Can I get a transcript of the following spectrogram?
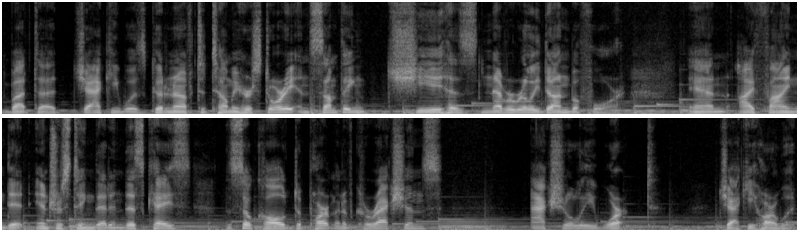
But uh, Jackie was good enough to tell me her story and something she has never really done before. And I find it interesting that in this case, the so called Department of Corrections actually worked. Jackie Harwood.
